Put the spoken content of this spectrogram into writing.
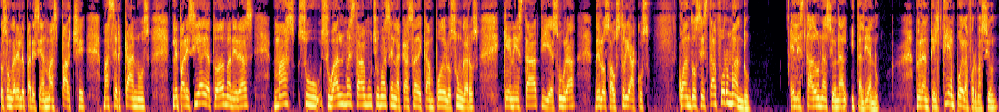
los húngaros le parecían más parche, más cercanos, le parecía de todas maneras más su, su alma estaba mucho más en la casa de campo de los húngaros que en esta tiesura de los austriacos. Cuando se está formando el Estado Nacional Italiano, durante el tiempo de la formación,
